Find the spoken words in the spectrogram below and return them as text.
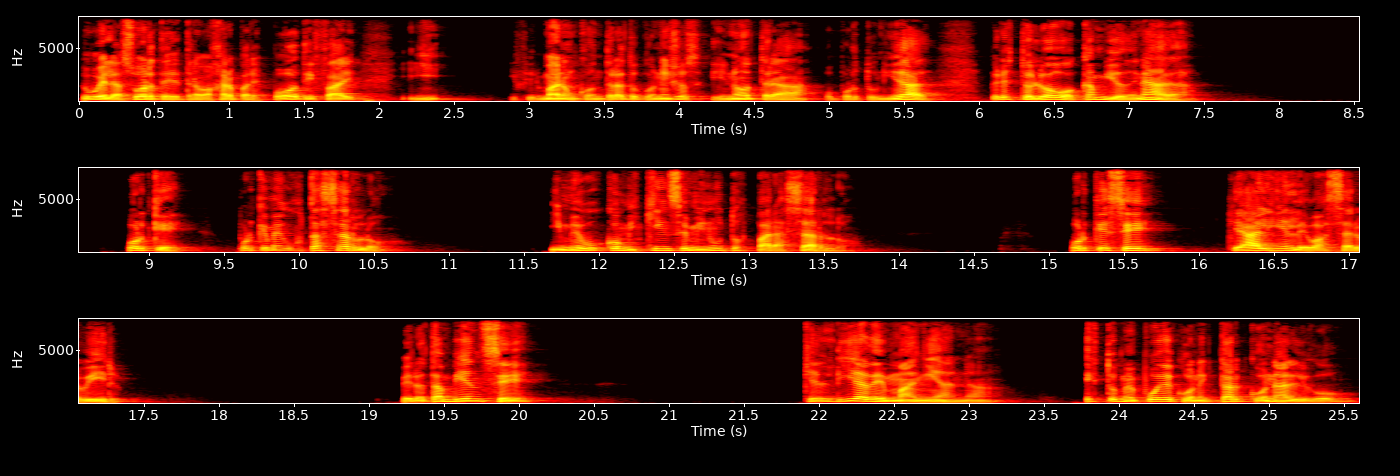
Tuve la suerte de trabajar para Spotify y, firmar un contrato con ellos en otra oportunidad, pero esto lo hago a cambio de nada. ¿Por qué? Porque me gusta hacerlo. Y me busco mis 15 minutos para hacerlo. Porque sé que a alguien le va a servir. Pero también sé que el día de mañana esto me puede conectar con algo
